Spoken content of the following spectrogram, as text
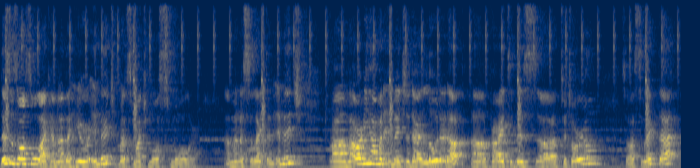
This is also like another hero image, but it's much more smaller. I'm gonna select an image. Um, I already have an image that I loaded up uh, prior to this uh, tutorial. So I'll select that.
